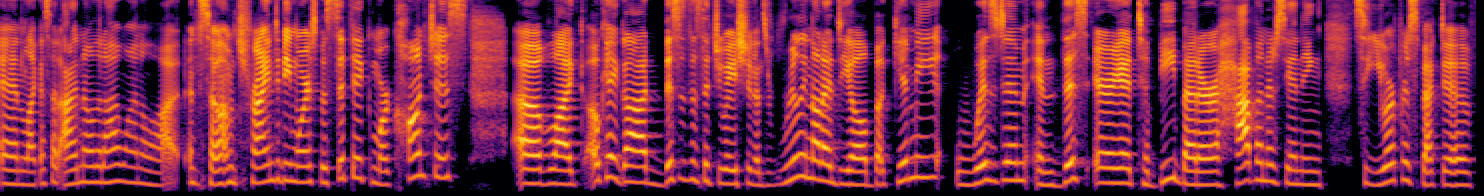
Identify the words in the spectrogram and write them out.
And like I said, I know that I whine a lot. And so I'm trying to be more specific, more conscious of like, okay, God, this is the situation. It's really not ideal, but give me wisdom in this area to be better, have understanding, see your perspective,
